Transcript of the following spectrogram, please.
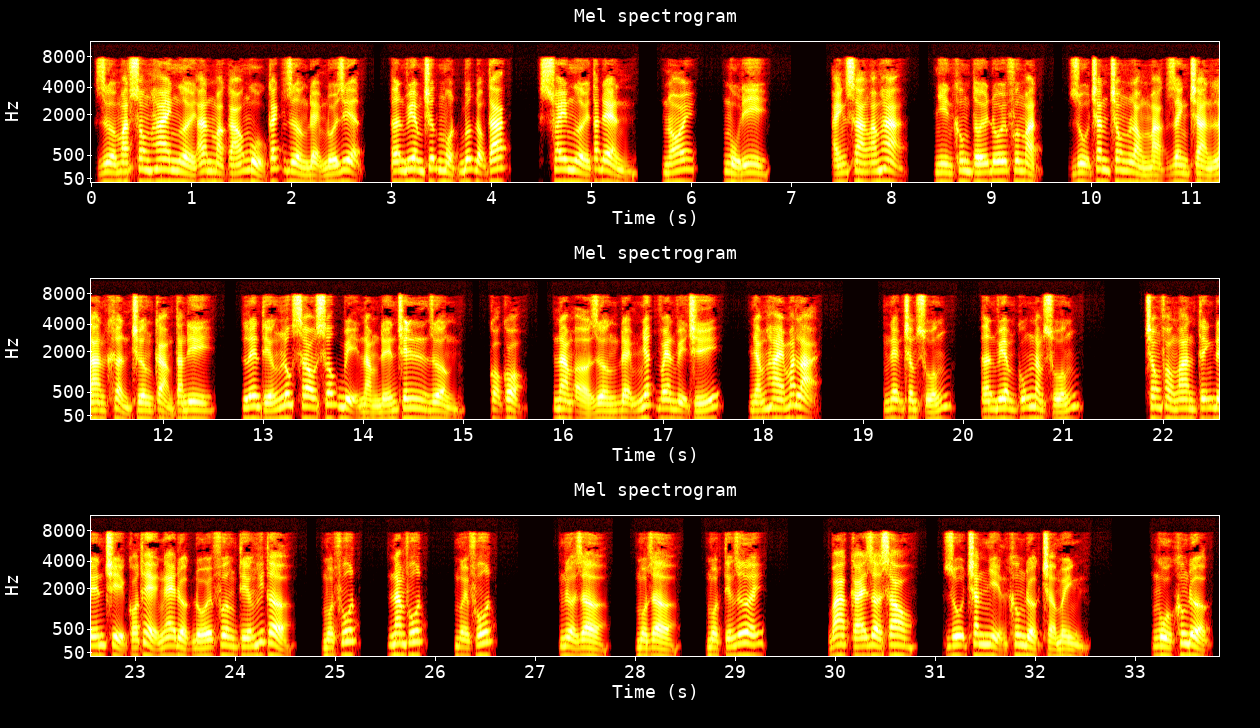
Rửa mặt xong hai người ăn mặc áo ngủ cách giường đệm đối diện, ân viêm trước một bước động tác, xoay người tắt đèn, nói, ngủ đi. Ánh sáng ám hạ, nhìn không tới đôi phương mặt, dù chăn trong lòng mạc danh tràn lan khẩn trương cảm tan đi, lên tiếng lúc sau sốc bị nằm đến trên giường, cọ cọ, nằm ở giường đệm nhất ven vị trí, nhắm hai mắt lại. Nệm châm xuống, ân viêm cũng nằm xuống. Trong phòng an tĩnh đến chỉ có thể nghe được đối phương tiếng hít thở, một phút, 5 phút, 10 phút, nửa giờ, một giờ, một tiếng rưỡi. Ba cái giờ sau, dụ chăn nhịn không được trở mình. Ngủ không được.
